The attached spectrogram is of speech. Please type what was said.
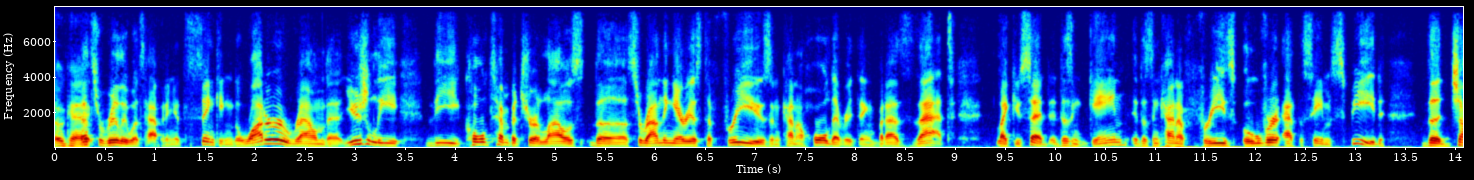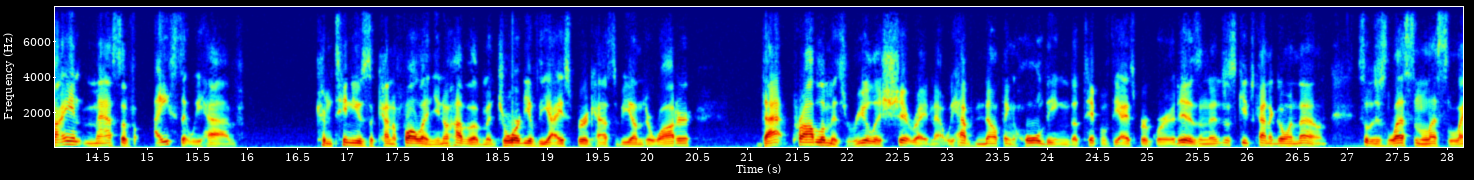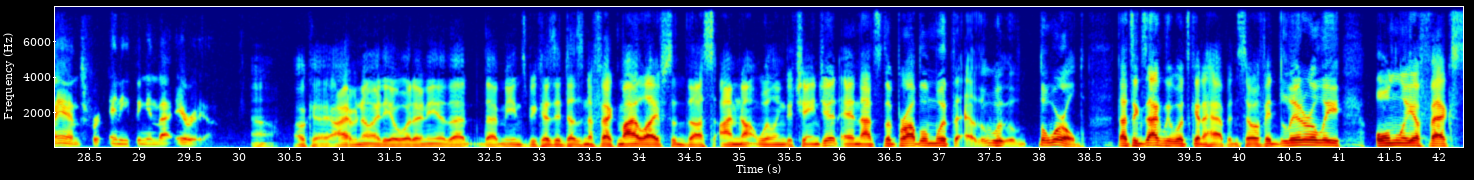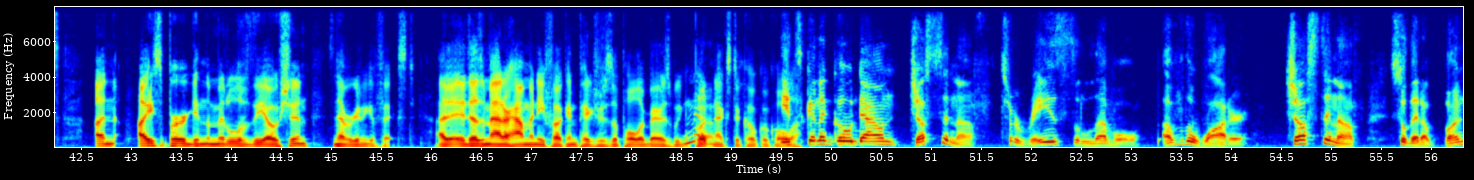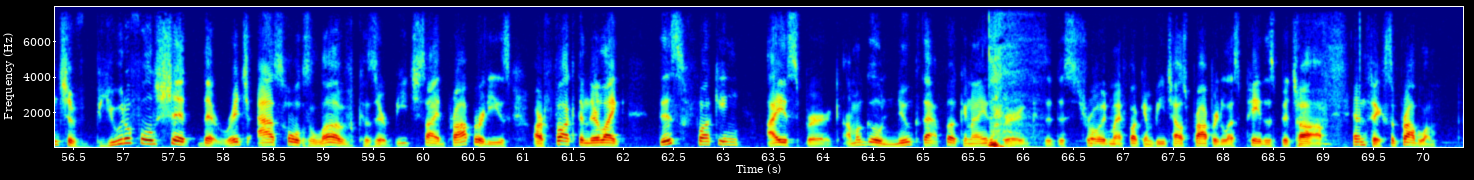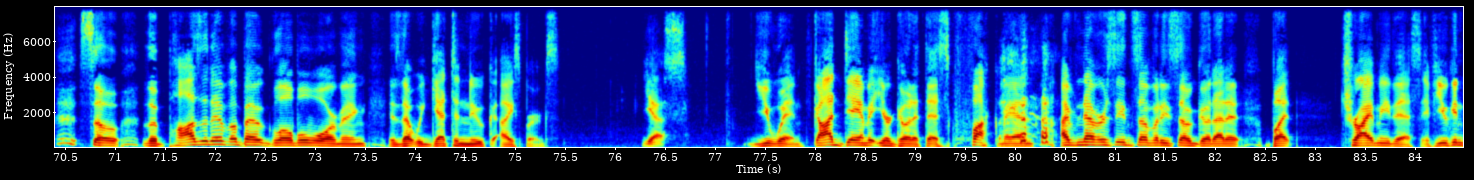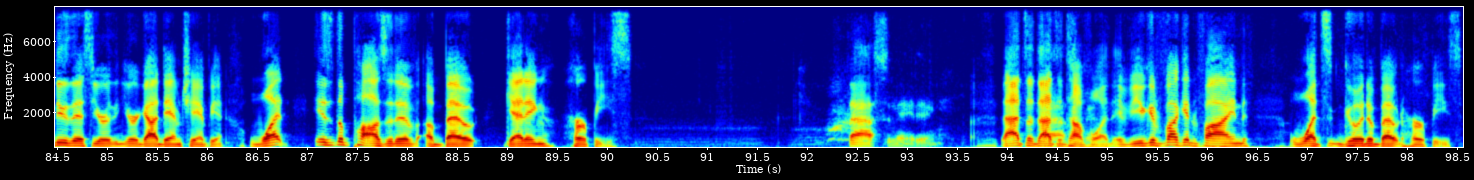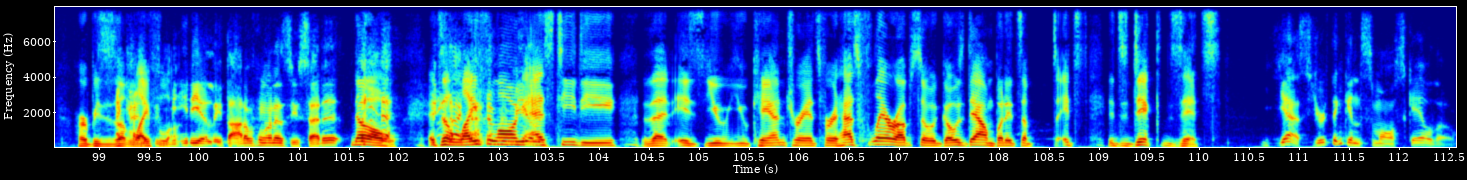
okay. That's really what's happening. It's sinking. The water around it, usually the cold temperature allows the surrounding areas to freeze and kind of hold everything. But as that, like you said, it doesn't gain, it doesn't kind of freeze over at the same speed. The giant mass of ice that we have continues to kind of fall in. You know how the majority of the iceberg has to be underwater? That problem is real as shit right now. We have nothing holding the tip of the iceberg where it is, and it just keeps kind of going down. So there's less and less land for anything in that area. Oh, okay. I have no idea what any of that that means because it doesn't affect my life, so thus I'm not willing to change it, and that's the problem with, with the world. That's exactly what's going to happen. So if it literally only affects an iceberg in the middle of the ocean, it's never going to get fixed. I, it doesn't matter how many fucking pictures of polar bears we can put next to Coca Cola. It's gonna go down just enough to raise the level of the water, just enough so that a bunch of beautiful shit that rich assholes love because they're beachside properties are fucked, and they're like, this fucking iceberg. I'm gonna go nuke that fucking iceberg because it destroyed my fucking beach house property. Let's pay this bitch off and fix the problem. So the positive about global warming is that we get to nuke icebergs. Yes. You win. God damn it, you're good at this. Fuck, man. I've never seen somebody so good at it. But try me this. If you can do this, you're you're a goddamn champion. What is the positive about getting herpes? Fascinating. That's a that's a tough one. If you can fucking find what's good about herpes. Herpes is a lifelong Immediately thought of one as you said it. No, it's a lifelong STD that is you you can transfer. It has flare ups, so it goes down, but it's a it's it's dick zits. Yes, you're thinking small scale though.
